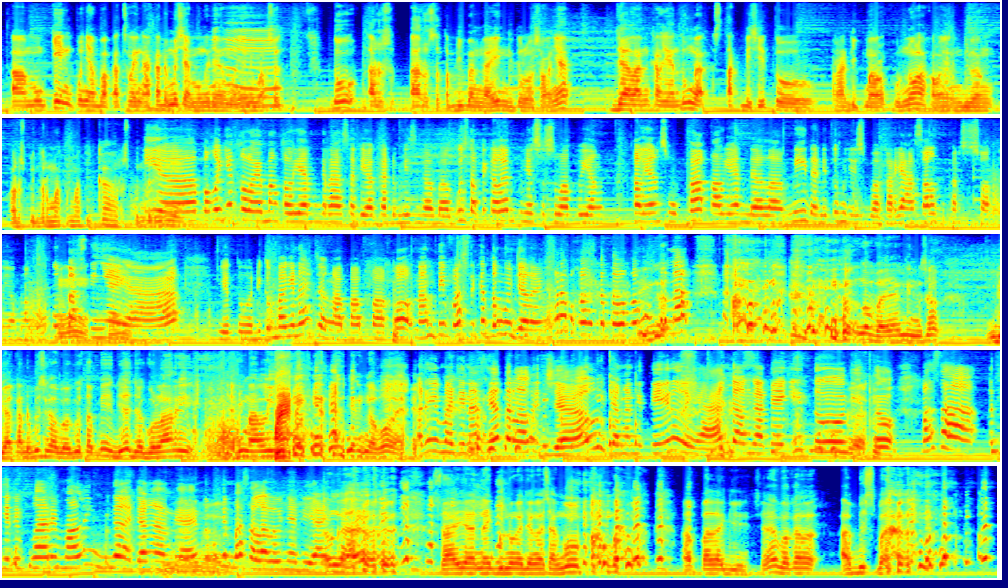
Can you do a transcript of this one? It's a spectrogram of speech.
uh, mungkin punya bakat selain akademis ya mungkin yang, yang Mm-mm. dimaksud itu harus harus tetap dibanggain gitu loh. Soalnya jalan kalian tuh nggak stuck di situ. Paradigma kuno lah kalau yang bilang harus pinter matematika, harus pinter ini. Iya, pokoknya kalau emang kalian ngerasa di akademis nggak bagus, tapi kalian punya sesuatu yang kalian suka, kalian dalami, dan itu menjadi sebuah karya asal bukan sesuatu yang melanggar hukum Hmm, pastinya hmm. ya. Gitu, dikembangin aja nggak apa-apa. Kok nanti pasti ketemu jalan. Kenapa kamu ketawa? Kamu Iya. pernah? Ngebayangin misal di akademis nggak bagus tapi dia jago lari jadi maling nggak boleh Aduh, imajinasinya terlalu jauh, jangan ditiru ya. Enggak, enggak kayak gitu, Enggak. gitu. Masa jadi pelari maling? Enggak, jangan Enggak, ya. Itu enggak. mungkin masa lalunya dia. enggak saya naik gunung aja nggak sanggup apalagi saya bakal habis pak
